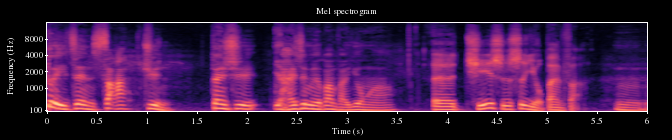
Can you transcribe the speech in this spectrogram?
对症杀菌，但是也还是没有办法用啊。呃，其实是有办法，嗯。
